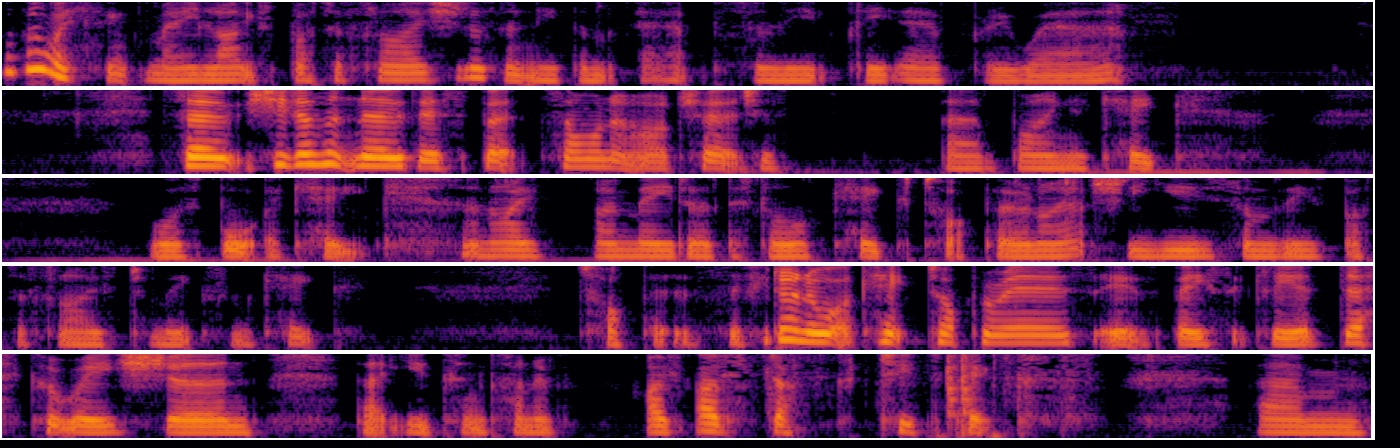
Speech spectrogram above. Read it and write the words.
although I think May likes butterflies she doesn't need them absolutely everywhere. So she doesn't know this, but someone at our church is uh, buying a cake was bought a cake and I, I made a little cake topper and I actually used some of these butterflies to make some cake toppers. If you don't know what a cake topper is, it's basically a decoration that you can kind of, I've, I've stuck toothpicks. Um,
